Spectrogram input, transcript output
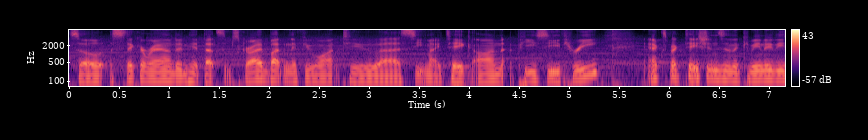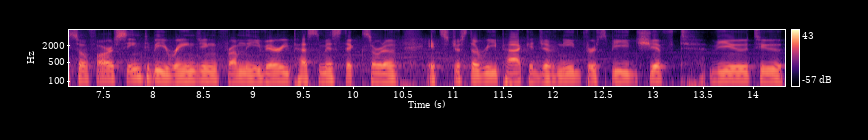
so stick around and hit that subscribe button if you want to uh, see my take on PC3. Expectations in the community so far seem to be ranging from the very pessimistic sort of it's just a repackage of Need for Speed Shift view to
